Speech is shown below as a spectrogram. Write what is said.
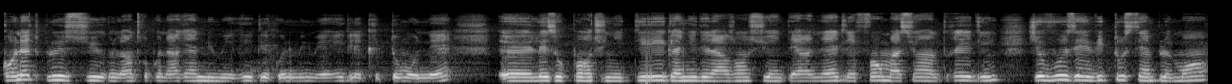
connaître plus sur l'entrepreneuriat numérique, l'économie numérique, les crypto-monnaies, euh, les opportunités, gagner de l'argent sur Internet, les formations en trading, je vous invite tout simplement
